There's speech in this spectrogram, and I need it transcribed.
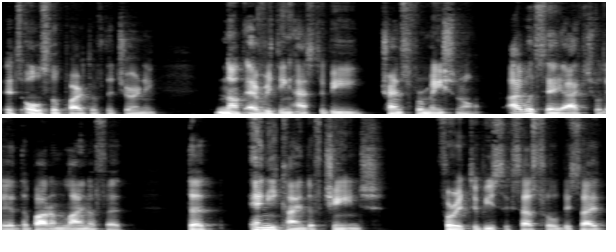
It's also part of the journey. Not everything has to be transformational. I would say, actually, at the bottom line of it, that any kind of change for it to be successful, beside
